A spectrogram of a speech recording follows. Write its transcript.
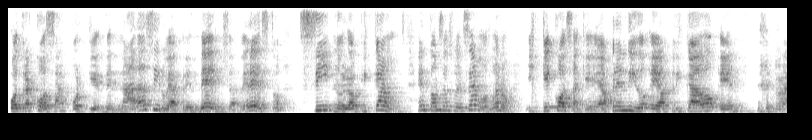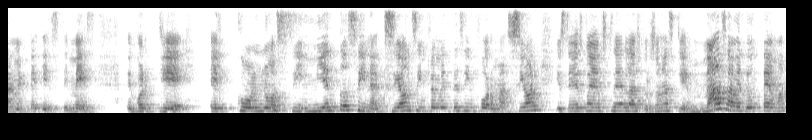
Otra cosa, porque de nada sirve aprender y saber esto si no lo aplicamos. Entonces pensemos, bueno, ¿y qué cosa que he aprendido he aplicado en realmente este mes? Eh, porque el conocimiento sin acción simplemente es información y ustedes pueden ser las personas que más saben de un tema,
